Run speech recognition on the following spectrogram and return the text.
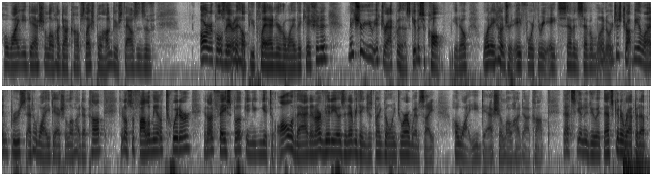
hawaii-aloha.com slash blog. There's thousands of articles there to help you plan your Hawaii vacation. And make sure you interact with us. Give us a call, you know, 1 800 843 8771, or just drop me a line, bruce at hawaii aloha.com. You can also follow me on Twitter and on Facebook, and you can get to all of that and our videos and everything just by going to our website, hawaii aloha.com. That's going to do it. That's going to wrap it up.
